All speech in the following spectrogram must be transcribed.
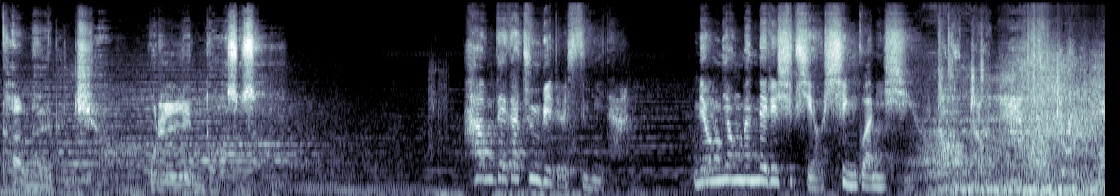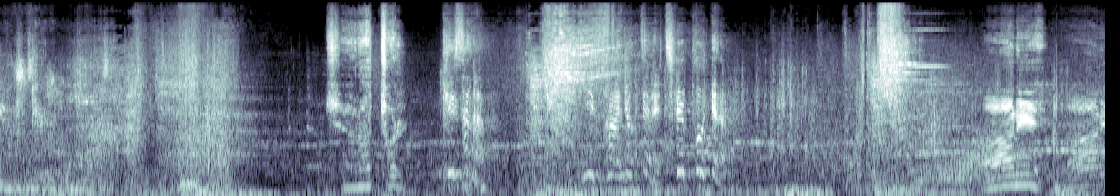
칼라의 빛이여, 우리를 인도하소서. 함대가 준비됐습니다. 명령만 내리십시오, 신관이시여. 당장 이 공격을 멈추게. 제라톨, 기사가 이 반역자를 체포해라. 아니, 아니,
